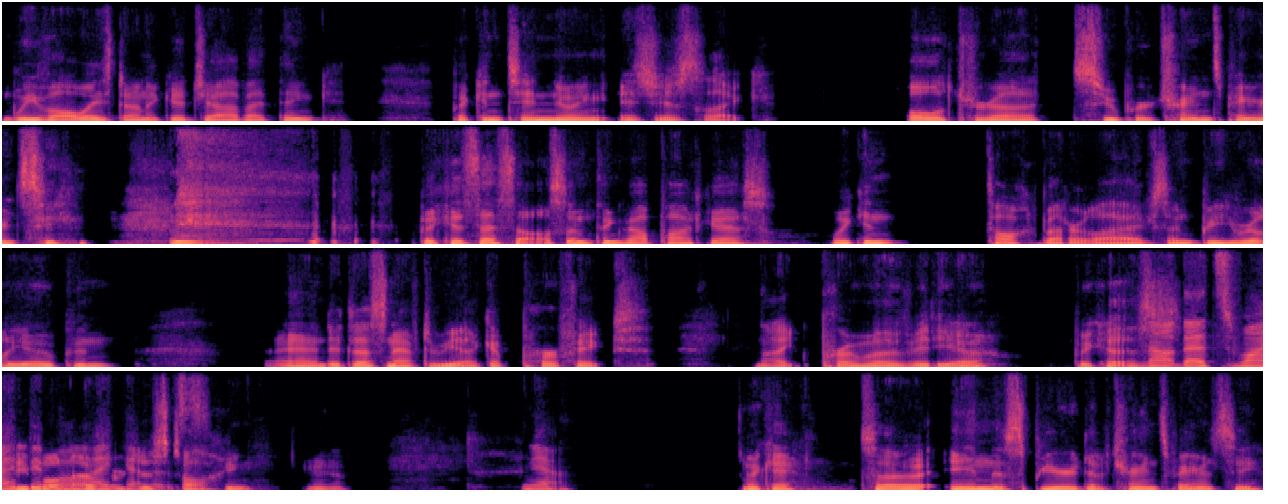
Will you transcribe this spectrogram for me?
We've always done a good job, I think, but continuing is just like ultra super transparency because that's the awesome thing about podcasts. We can talk about our lives and be really open, and it doesn't have to be like a perfect like promo video because no, that's why people people, know like we're just us. talking. Yeah. Yeah. Okay. So, in the spirit of transparency,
